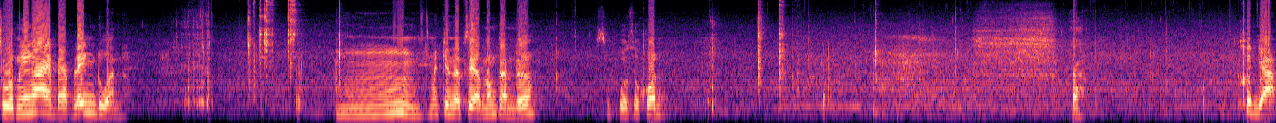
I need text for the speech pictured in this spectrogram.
สูตรง่ายๆ แบบเร่งด่วน อืมมากินแบบเสียบน้องกันเด้อสุขุสุคนขึ้นอยาก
